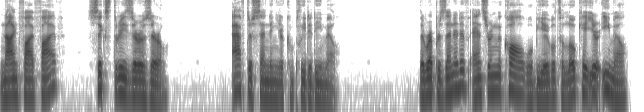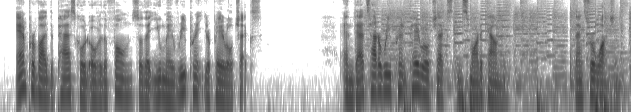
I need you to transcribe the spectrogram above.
955 6300 after sending your completed email. The representative answering the call will be able to locate your email and provide the passcode over the phone so that you may reprint your payroll checks. And that's how to reprint payroll checks in SmartAccounting. Thanks for watching.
